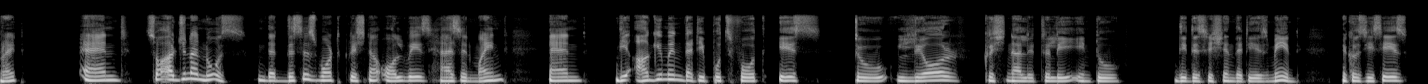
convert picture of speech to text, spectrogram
right? And so Arjuna knows that this is what Krishna always has in mind. And the argument that he puts forth is to lure Krishna literally into the decision that he has made. Because he says,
